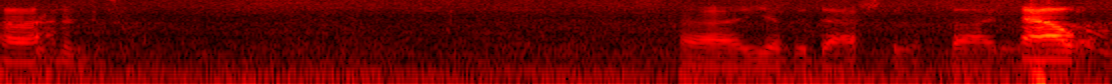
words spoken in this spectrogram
Uh, how does this work? Uh, you have the dash to the side. Ow. it's, uh,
